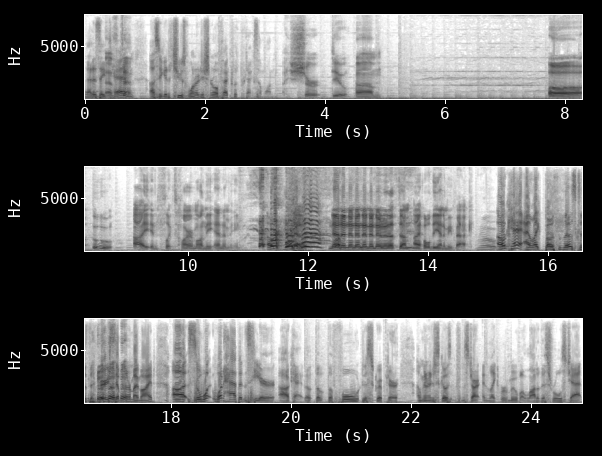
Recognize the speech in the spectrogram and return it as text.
That is a That's 10. 10. Uh, so you get to choose one additional effect with protect someone. I sure do. Um. Uh. Ooh. I inflict harm on the enemy. Okay. No, no, no, no, no, no, no, no. That's dumb. I hold the enemy back. Oh. Okay, I like both of those because they're very similar in my mind. Uh, so what what happens here? Okay, the, the, the full descriptor. I'm gonna just go from the start and like remove a lot of this rules chat,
